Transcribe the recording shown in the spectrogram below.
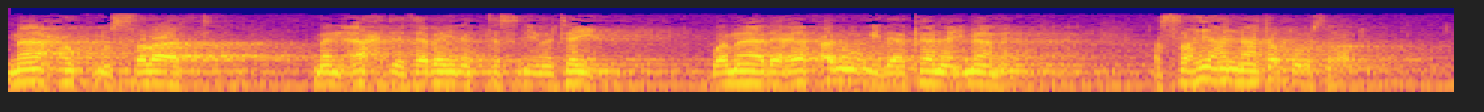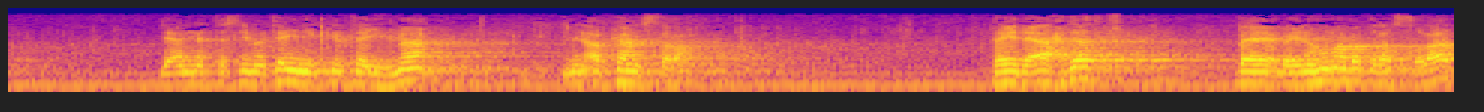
ما حكم الصلاة من أحدث بين التسليمتين وماذا يفعل إذا كان إماما؟ الصحيح أنها تبطل صلاته لأن التسليمتين كلتيهما من أركان الصلاة. فإذا أحدث بينهما بطل الصلاة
